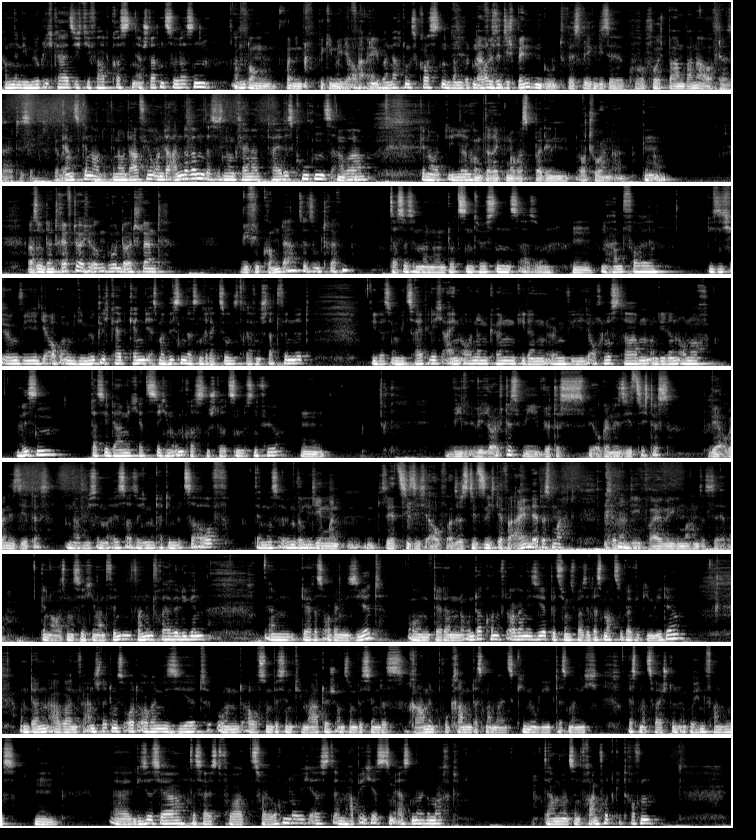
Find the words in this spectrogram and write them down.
haben dann die Möglichkeit, sich die Fahrtkosten erstatten zu lassen. Ach, vom, von den Wikimedia-Vereinen. Auch die Übernachtungskosten. Dann wird dafür sind die Spenden gut, weswegen diese furchtbaren Banner auf der Seite sind. Ganz genau, genau dafür unter anderem. Das ist nur ein kleiner Teil des Kuchens, aber mhm. Genau, die. Da kommt direkt mal was bei den Autoren an. Genau. Also und dann trefft ihr euch irgendwo in Deutschland. Wie viel kommen da zu diesem Treffen? Das ist immer nur ein Dutzend höchstens, also hm. eine Handvoll, die sich irgendwie, die auch irgendwie die Möglichkeit kennen, die erstmal wissen, dass ein Redaktionstreffen stattfindet, die das irgendwie zeitlich einordnen können, die dann irgendwie auch Lust haben und die dann auch noch wissen, dass sie da nicht jetzt sich in Unkosten stürzen müssen für. Hm. Wie, wie läuft es? Wie wird das, wie organisiert sich das? Wer organisiert das? Na, wie es immer ist. Also jemand hat die Mütze auf, der muss irgendwie. Irgendjemand setzt sie sich auf. Also es ist jetzt nicht der Verein, der das macht, sondern die Freiwilligen machen das selber. Genau, es muss sich jemand finden von den Freiwilligen, ähm, der das organisiert und der dann eine Unterkunft organisiert, beziehungsweise das macht sogar Wikimedia und dann aber einen Veranstaltungsort organisiert und auch so ein bisschen thematisch und so ein bisschen das Rahmenprogramm, dass man mal ins Kino geht, dass man nicht erstmal zwei Stunden irgendwo hinfahren muss. Mhm. Äh, dieses Jahr, das heißt vor zwei Wochen, glaube ich, erst, ähm, habe ich es zum ersten Mal gemacht. Da haben wir uns in Frankfurt getroffen.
